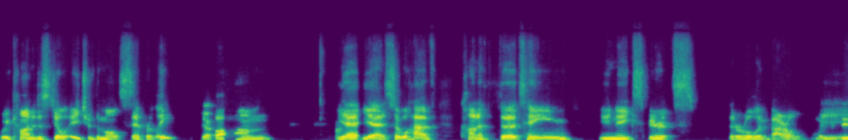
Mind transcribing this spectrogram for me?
We kind of distill each of the malts separately. Yeah. But um, yeah, yeah. So we'll have kind of thirteen unique spirits that are all in barrel. We do,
